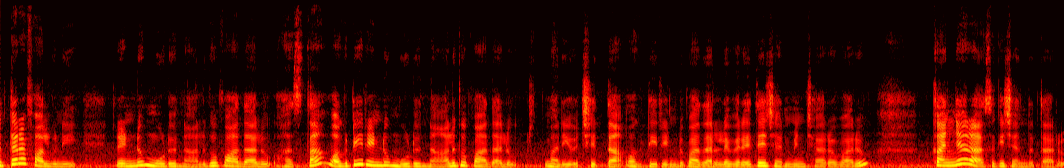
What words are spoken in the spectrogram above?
ఉత్తర ఫాల్గుని రెండు మూడు నాలుగు పాదాలు హస్త ఒకటి రెండు మూడు నాలుగు పాదాలు మరియు చిత్త ఒకటి రెండు పాదాలలో ఎవరైతే జన్మించారో వారు కన్యా రాశికి చెందుతారు.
